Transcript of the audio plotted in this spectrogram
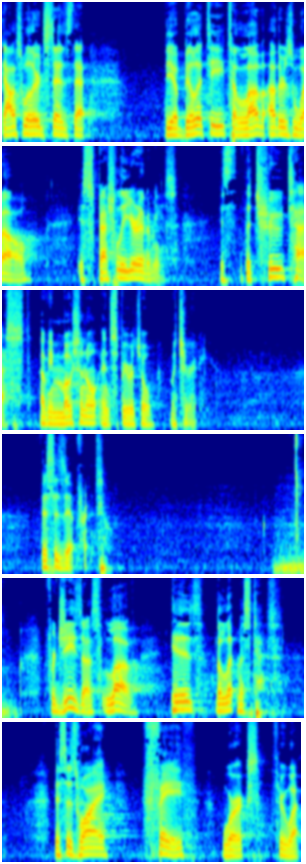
Dallas Willard says that the ability to love others well, especially your enemies, is the true test of emotional and spiritual maturity. This is it, friends. For Jesus, love is the litmus test. This is why faith works through what?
